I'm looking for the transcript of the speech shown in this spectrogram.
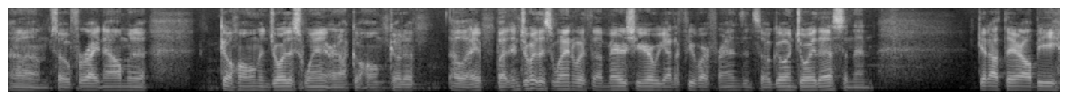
Um, so for right now, I'm going to go home, enjoy this win, or not go home, go to LA, but enjoy this win with uh, Mares here. We got a few of our friends, and so go enjoy this, and then get out there. I'll be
